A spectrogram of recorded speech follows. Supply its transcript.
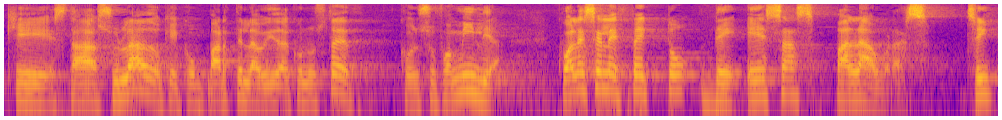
que está a su lado, que comparte la vida con usted, con su familia? ¿Cuál es el efecto de esas palabras? ¿Sí?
